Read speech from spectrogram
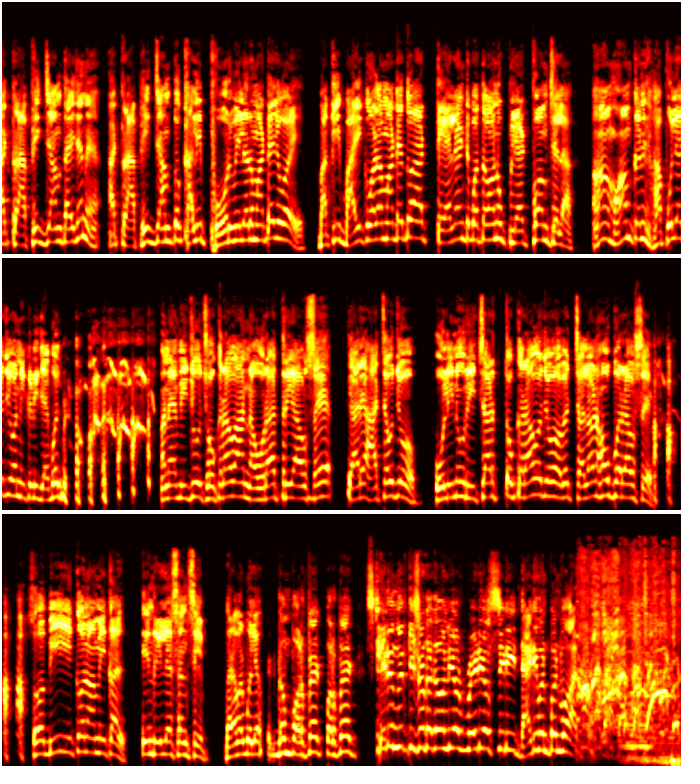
આ ટ્રાફિક જામ થાય છે ને આ ટ્રાફિક જામ તો ખાલી ફોર વ્હીલર માટે જ હોય. બાકી બાઇક વાળા માટે તો આ ટેલેન્ટ બતાવવાનું પ્લેટફોર્મ છે આમ આમ કરીને હાપોલિયા જેવો નીકળી જાય, બોલ. અને બીજું, છોકરાઓ, આ નવરાત્રી આવશે, ત્યારે હાચવજો. ઓલીનું રિચાર્જ તો કરાવો જો હવે ચલણ હું ભરાવશે so be economical in relationship બરાબર બોલ્યો? એકદમ perfect perfect stadium with Kishore Kaka on radio city ninety one point one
